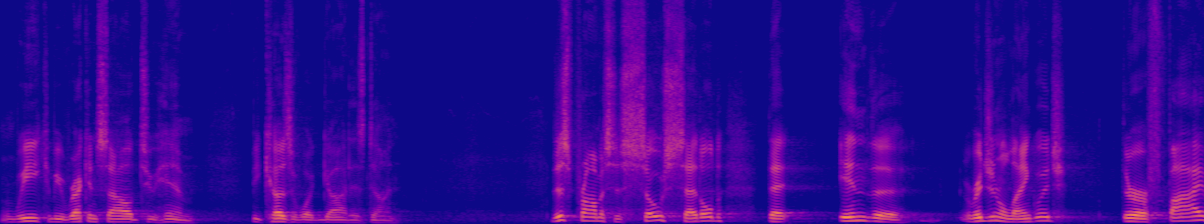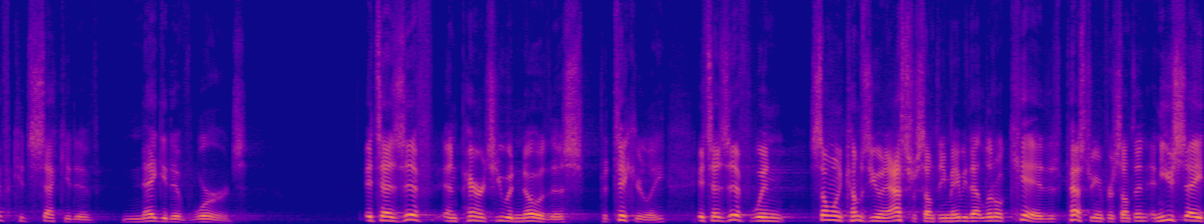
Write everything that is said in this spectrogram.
We can be reconciled to Him because of what God has done. This promise is so settled that in the original language, there are five consecutive negative words. It's as if, and parents, you would know this particularly, it's as if when someone comes to you and asks for something, maybe that little kid is pestering you for something, and you say,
